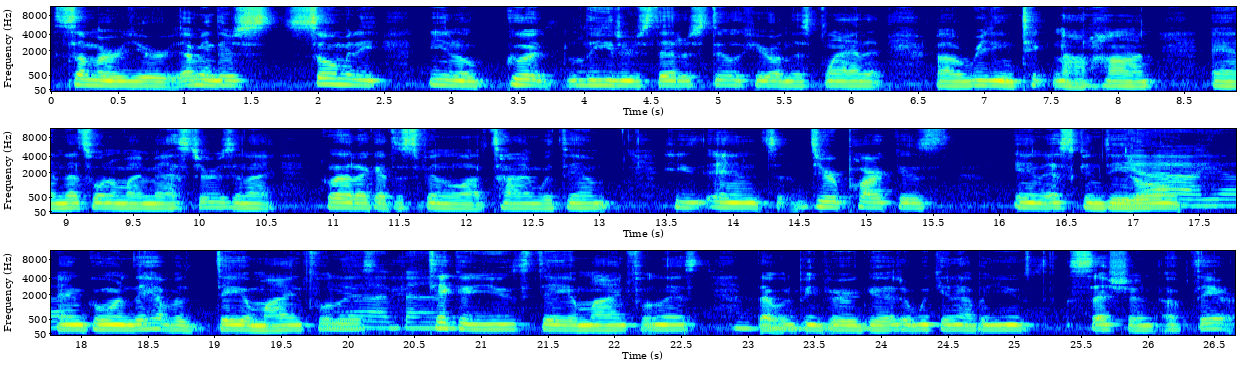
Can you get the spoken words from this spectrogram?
some of your. I mean, there's so many you know, good leaders that are still here on this planet. Uh, reading Thich Nhat Hanh, and that's one of my masters, and I'm glad I got to spend a lot of time with him. He and Deer Park is in Escondido yeah, yeah. and going. They have a day of mindfulness. Yeah, Take a youth day of mindfulness. Mm-hmm. That would be very good, and we can have a youth session up there.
